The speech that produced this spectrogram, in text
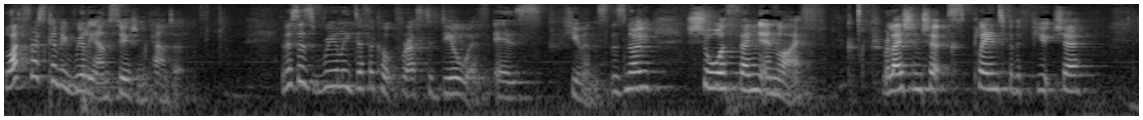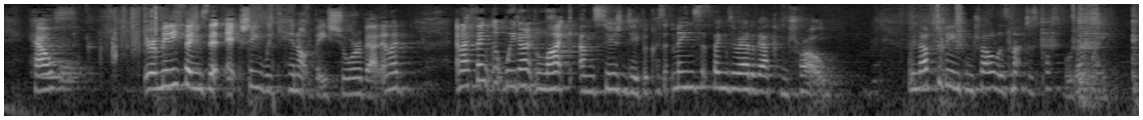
life for us can be really uncertain, can't it? And this is really difficult for us to deal with as humans. There's no sure thing in life. Relationships, plans for the future, health, there are many things that actually we cannot be sure about. And I, and I think that we don't like uncertainty because it means that things are out of our control. We love to be in control as much as possible, don't we?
